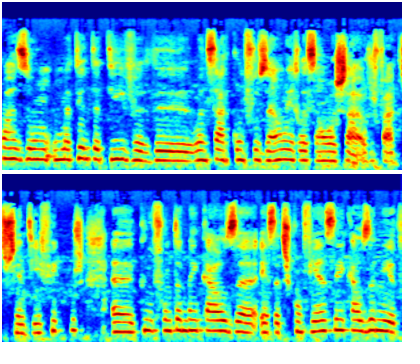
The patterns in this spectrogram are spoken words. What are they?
quase um, uma tentativa de lançar confusão em relação aos, aos factos científicos, uh, que no fundo também causa essa desconfiança e causa medo.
